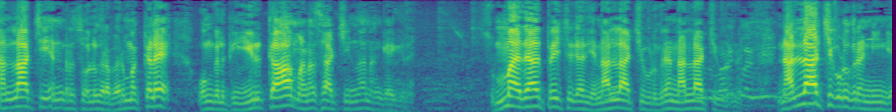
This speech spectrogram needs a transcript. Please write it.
நல்லாட்சி என்று சொல்லுகிற பெருமக்களே உங்களுக்கு இருக்கா மனசாட்சின்னு தான் நான் கேட்கிறேன். சும்மா ஏதாவது பேசிருக்காதீங்க நல்லாட்சி கொடுக்குறேன் நல்லாட்சி கொடுக்குறேன். நல்லாட்சி கொடுக்குறேன் நீங்க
